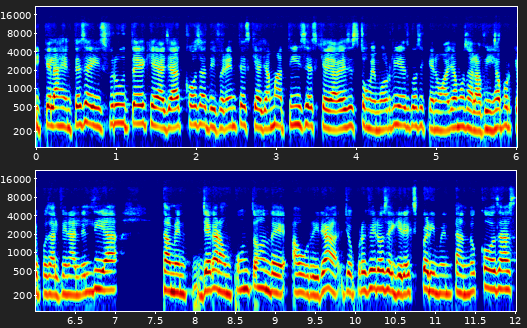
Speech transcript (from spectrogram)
y que la gente se disfrute, que haya cosas diferentes, que haya matices, que a veces tomemos riesgos y que no vayamos a la fija, porque pues al final del día también llegará un punto donde aburrirá. Yo prefiero seguir experimentando cosas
